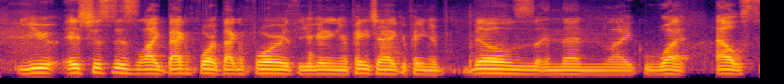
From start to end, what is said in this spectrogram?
you it's just this like back and forth back and forth you're getting your paycheck you're paying your bills and then like what else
